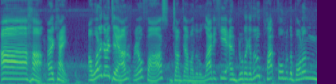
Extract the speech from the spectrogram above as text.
Uh-huh, okay. I want to go down real fast, jump down my little ladder here, and build like a little platform at the bottom.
